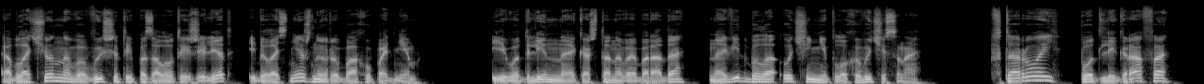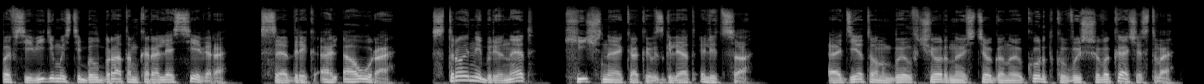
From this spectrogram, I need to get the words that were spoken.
облаченного вышитый позолотый жилет и белоснежную рубаху под ним. Его длинная каштановая борода на вид была очень неплохо вычесана. Второй, подле графа, по всей видимости, был братом короля Севера, Седрик Аль-Аура, стройный брюнет, хищное, как и взгляд, лицо. Одет он был в черную стеганую куртку высшего качества —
